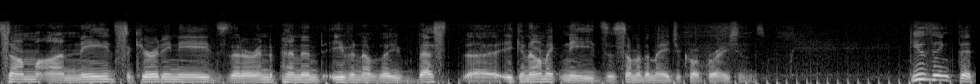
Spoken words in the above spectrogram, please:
some on needs, security needs that are independent even of the best uh, economic needs of some of the major corporations. Do you think that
